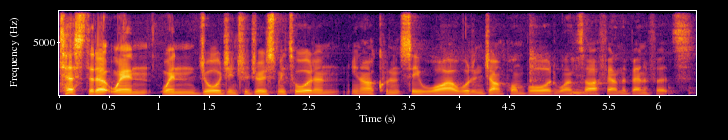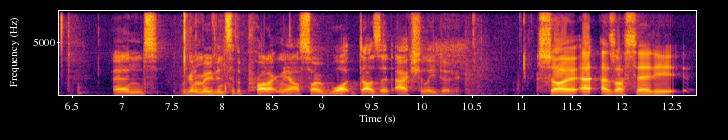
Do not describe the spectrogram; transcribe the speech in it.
tested it when when George introduced me to it, and you know I couldn't see why I wouldn't jump on board once I found the benefits. And we're going to move into the product now. So, what does it actually do? So a- as I said, it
